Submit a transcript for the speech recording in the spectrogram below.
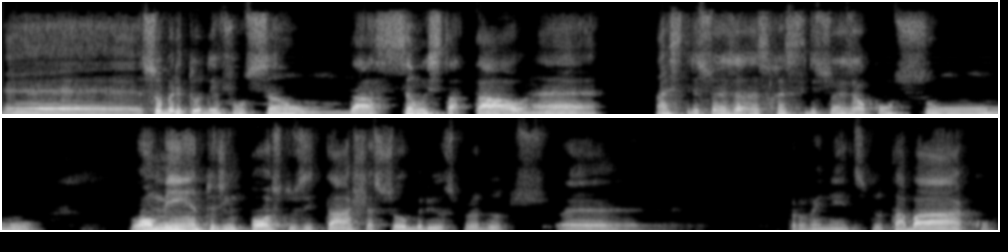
É, sobretudo em função da ação estatal, né? As restrições, as restrições ao consumo, o aumento de impostos e taxas sobre os produtos é, provenientes do tabaco.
